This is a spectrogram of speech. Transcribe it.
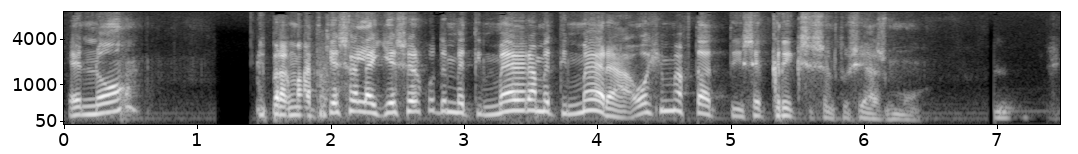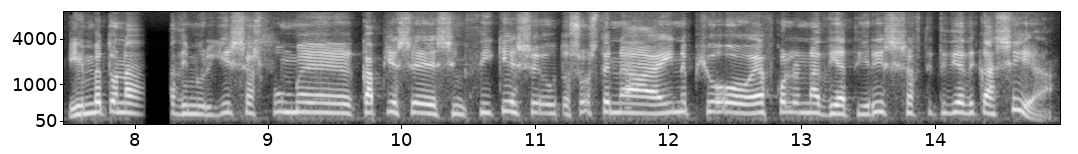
Ενώ οι πραγματικές αλλαγές έρχονται με τη μέρα με τη μέρα, όχι με αυτά τις εκρήξεις ενθουσιασμού. Ή με το να δημιουργήσεις, ας πούμε, κάποιες ε, συνθήκες ε, ούτως ώστε να είναι πιο εύκολο να διατηρήσεις αυτή τη διαδικασία.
